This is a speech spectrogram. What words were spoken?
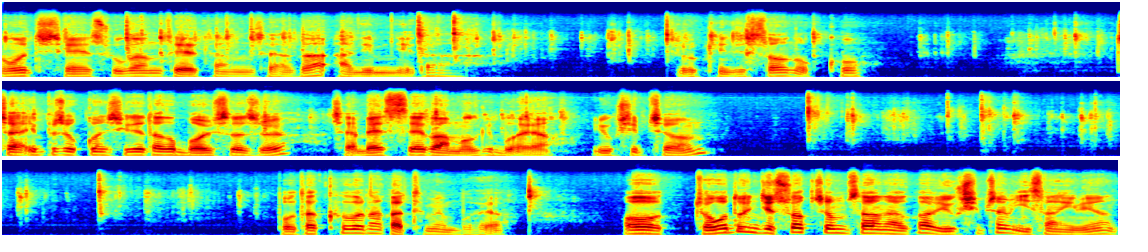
이건 재수강 대상자가 아닙니다. 이렇게 이제 써놓고 자, if 조건식에다가 뭘 써줘요? 자, 매세 과목이 뭐예요? 60점 보다 크거나 같으면 뭐예요? 어, 적어도 이제 수학 점수 하나가 60점 이상이면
